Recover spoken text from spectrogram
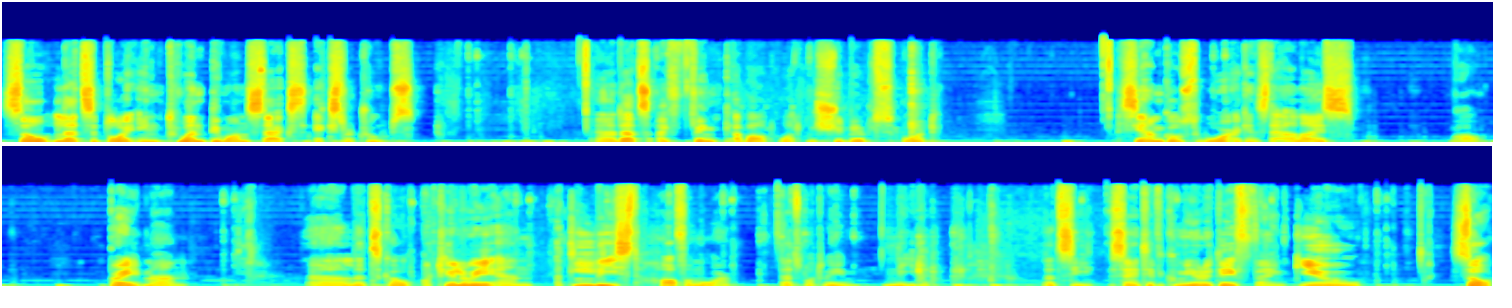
So let's deploy in 21 stacks extra troops. Uh, that's, I think, about what we should be able to support. Siam goes to war against the allies. Wow. Brave man. Uh, let's go artillery and at least half a more. That's what we need. Let's see. Scientific community, thank you. So,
